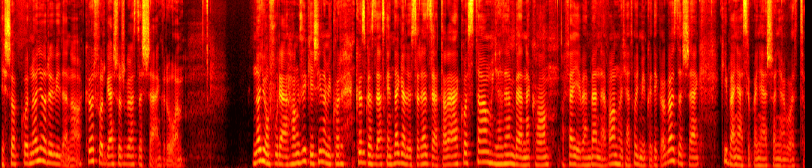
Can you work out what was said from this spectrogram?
És akkor nagyon röviden a körforgásos gazdaságról nagyon furán hangzik, és én amikor közgazdászként legelőször ezzel találkoztam, hogy az embernek a, a fejében benne van, hogy hát hogy működik a gazdaság, kibányászunk a nyersanyagot,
